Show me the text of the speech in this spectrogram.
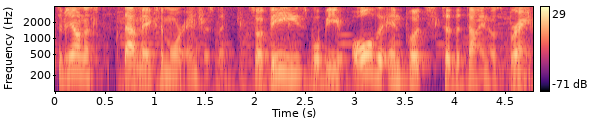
to be honest, that makes it more interesting. So these will be all the inputs to the dino's brain.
